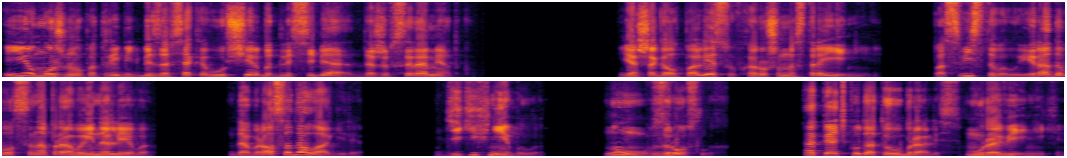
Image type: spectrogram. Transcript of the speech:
ее можно употребить безо всякого ущерба для себя, даже в сыромятку. Я шагал по лесу в хорошем настроении, посвистывал и радовался направо и налево. Добрался до лагеря. Диких не было. Ну, взрослых. Опять куда-то убрались, муравейники.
